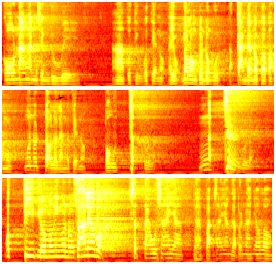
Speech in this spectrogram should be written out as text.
Konangan sing duwe. Aku diwedekno. Ayo nyolong dondongku, tak kandakno bapakmu ngono tok lho lan medekno pucet kula ngejer kula wedi diomongi ngono. Soalnya apa? Setahu saya bapak saya nggak pernah nyolong.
